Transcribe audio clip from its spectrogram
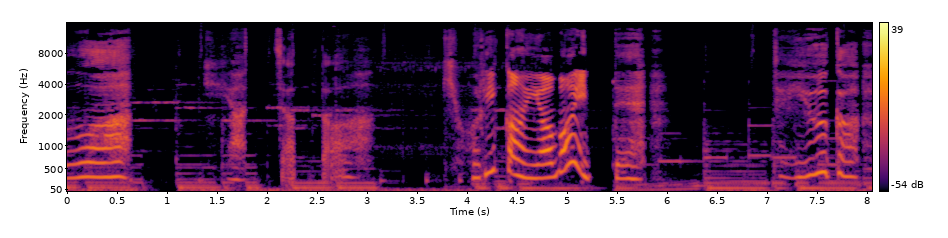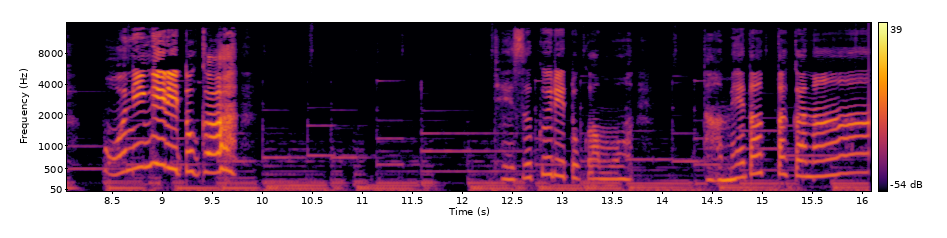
うわやっちゃった。距離感やばいって。っていうかおにぎりとか。手作りとかもダメだったかな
